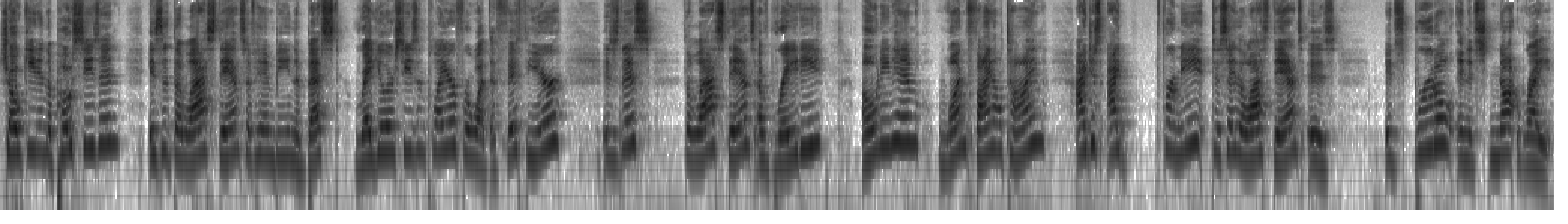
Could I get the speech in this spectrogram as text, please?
choking in the postseason? Is it the last dance of him being the best regular season player for what, the fifth year? Is this the last dance of Brady owning him one final time? I just, I, for me to say the last dance is, it's brutal and it's not right.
